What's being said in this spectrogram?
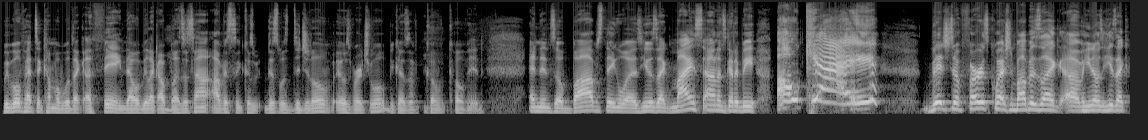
We both had to come up with like a thing that would be like our buzzer sound. Obviously, because this was digital, it was virtual because of COVID. And then so Bob's thing was he was like, my sound is gonna be okay, bitch. The first question, Bob is like, um, he knows he's like,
